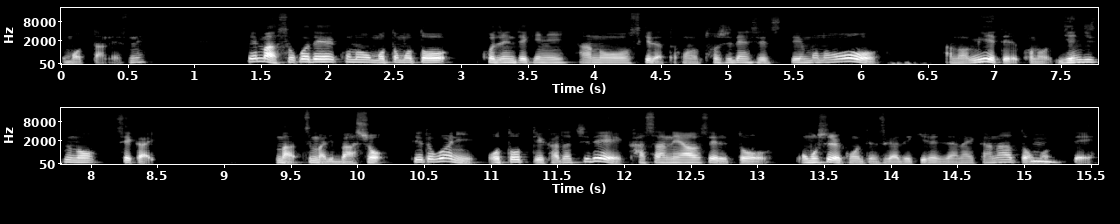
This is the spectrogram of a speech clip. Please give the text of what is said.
思ったんですね。で、まあそこでこのもともと個人的にあの好きだったこの都市伝説っていうものをあの見えてるこの現実の世界、まあつまり場所っていうところに音っていう形で重ね合わせると面白いコンテンツができるんじゃないかなと思って、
